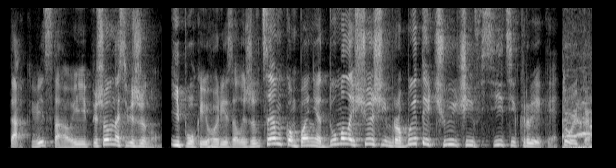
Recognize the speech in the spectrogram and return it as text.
Так, відстав і пішов на свіжину. І поки його різали живцем, компанія думала, що ж їм робити, чуючи всі ці крики. Туйте.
